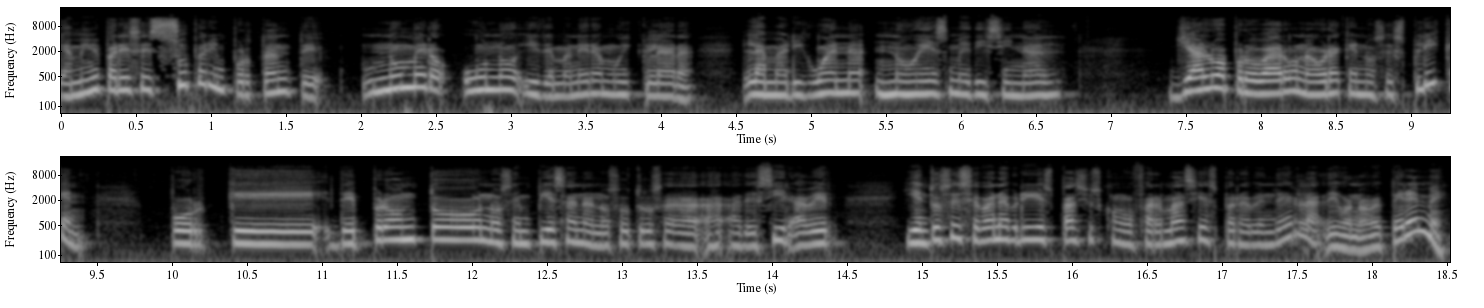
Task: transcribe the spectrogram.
a mí me parece súper importante, número uno y de manera muy clara, la marihuana no es medicinal. Ya lo aprobaron ahora que nos expliquen porque de pronto nos empiezan a nosotros a, decir, a ver, y entonces se van a abrir espacios como farmacias para venderla. Digo, no, espéreme.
